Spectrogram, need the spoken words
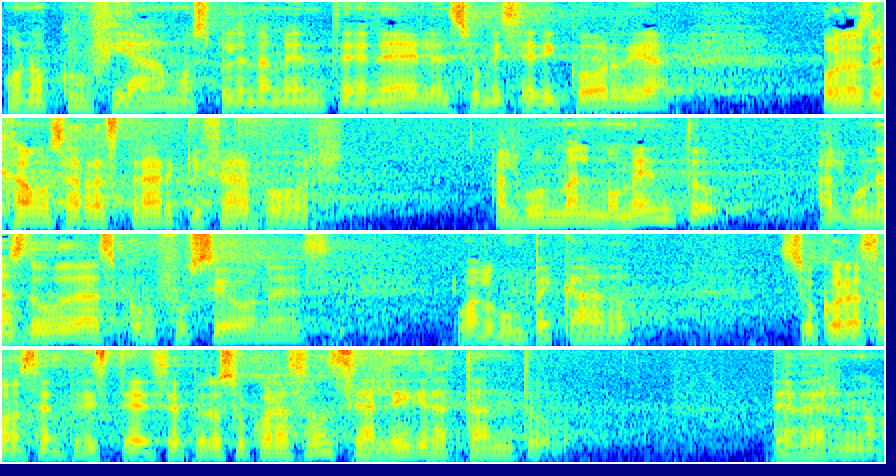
O no confiamos plenamente en Él, en su misericordia. O nos dejamos arrastrar quizá por algún mal momento, algunas dudas, confusiones o algún pecado su corazón se entristece, pero su corazón se alegra tanto de vernos,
